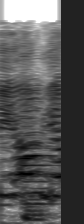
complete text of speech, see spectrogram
the only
